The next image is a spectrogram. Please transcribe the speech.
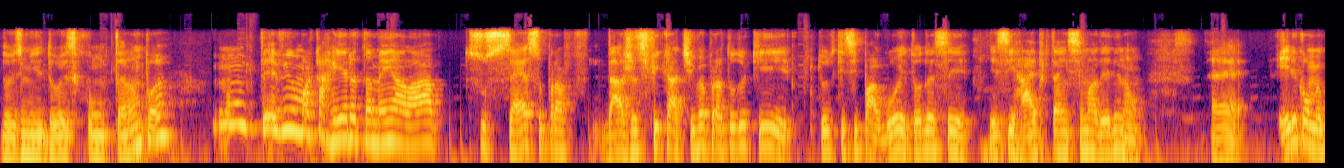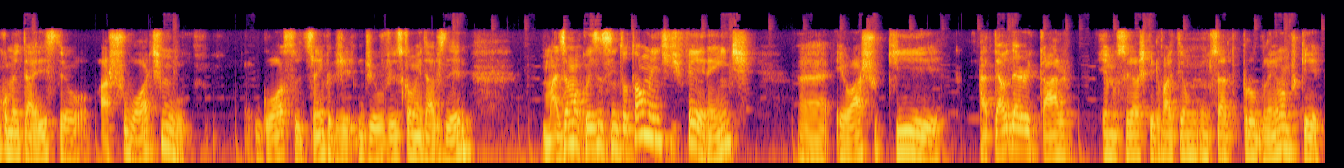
2002 com Tampa, não teve uma carreira também a lá sucesso para dar justificativa para tudo que tudo que se pagou e todo esse esse hype que tá em cima dele não. É, ele como comentarista eu acho ótimo, gosto sempre de, de ouvir os comentários dele, mas é uma coisa assim totalmente diferente. É, eu acho que até o Derek Carr, eu não sei, acho que ele vai ter um, um certo problema, porque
